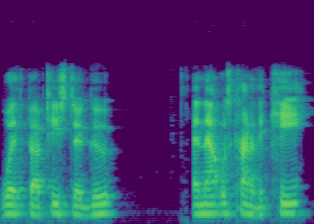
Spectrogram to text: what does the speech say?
with Bautista Agut. And that was kind of the key.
